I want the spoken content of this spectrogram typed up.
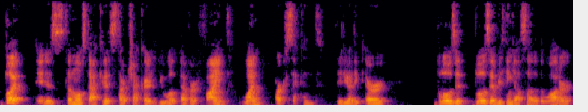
But it is the most accurate start tracker you will ever find. One arc second periodic error blows it blows everything else out of the water.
